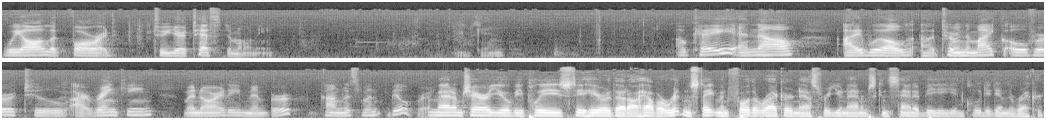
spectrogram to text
we all look forward to your testimony. Okay. Okay, and now I will uh, turn the mic over to our ranking minority member, Congressman Bilbray. Madam Chair, you'll be pleased to hear that I have a written statement for the record and ask for unanimous consent to be included in the record.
